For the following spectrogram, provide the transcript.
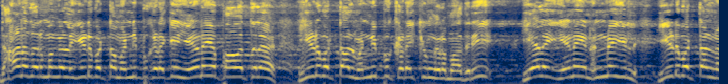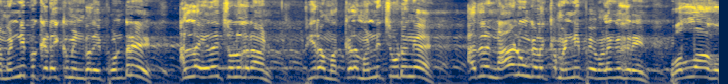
தான தர்மங்களில் ஈடுபட்ட மன்னிப்பு கிடைக்கும் ஏனைய பாவத்தில் ஈடுபட்டால் மன்னிப்பு கிடைக்குங்கிற மாதிரி ஏழை ஏனைய நன்மையில் ஈடுபட்டால் மன்னிப்பு கிடைக்கும் என்பதை போன்று அல்ல எதை சொல்லுகிறான்? பிற மக்களை மன்னிச்சு விடுங்க. அதில் நான் உங்களுக்கு மன்னிப்பை வழங்குகிறேன். ஒல்லாஹு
